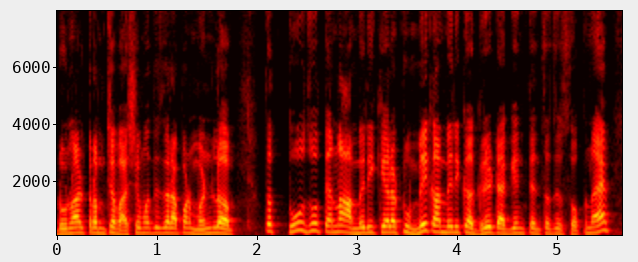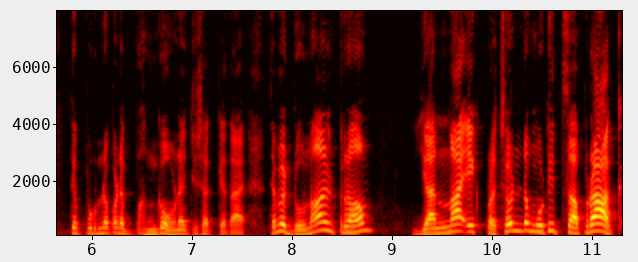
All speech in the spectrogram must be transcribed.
डोनाल्ड ट्रम्पच्या भाषेमध्ये जर आपण म्हणलं तर तो जो त्यांना अमेरिकेला to make America great again त्यांचं जे स्वप्न आहे ते पूर्णपणे भंग होण्याची शक्यता आहे. त्यामुळे डोनाल्ड ट्रम्प यांना एक प्रचंड मोठी चपराक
